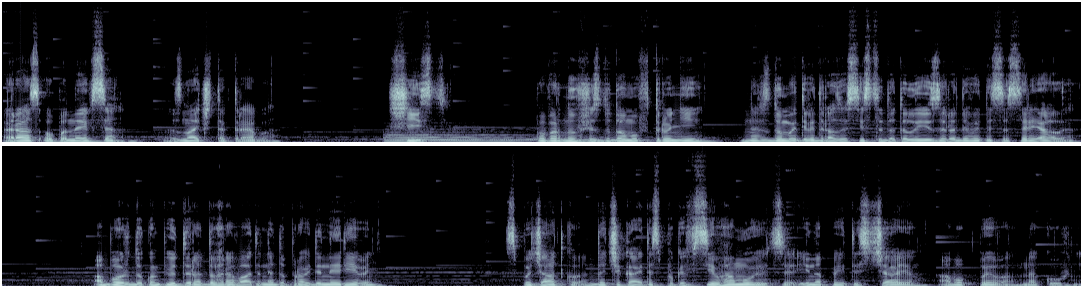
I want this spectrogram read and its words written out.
Раз опинився, значить так треба. 6. Повернувшись додому в труні, не вздумайте відразу сісти до телевізора дивитися серіали або ж до комп'ютера догравати недопройдений рівень. Спочатку дочекайтесь, поки всі вгамуються, і напийтесь чаю або пива на кухні.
